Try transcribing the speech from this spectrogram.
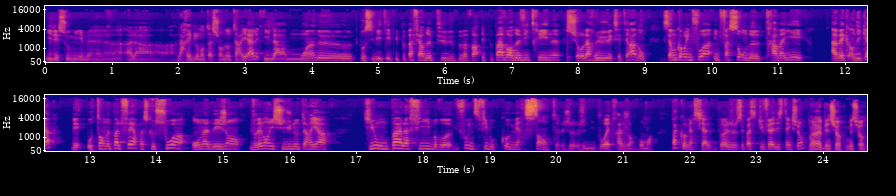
il est soumis à, la, la, réglementation notariale. Il a moins de possibilités. Il peut pas faire de pub, il peut pas, il peut pas avoir de vitrine sur la rue, etc. Donc c'est encore une fois une façon de travailler avec handicap, mais autant ne pas le faire parce que soit on a des gens vraiment issus du notariat qui ont pas la fibre. Il faut une fibre commerçante, je, je dis pour être agent pour moi, pas commercial. Tu vois, je sais pas si tu fais la distinction. Ouais, bien sûr, bien sûr,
